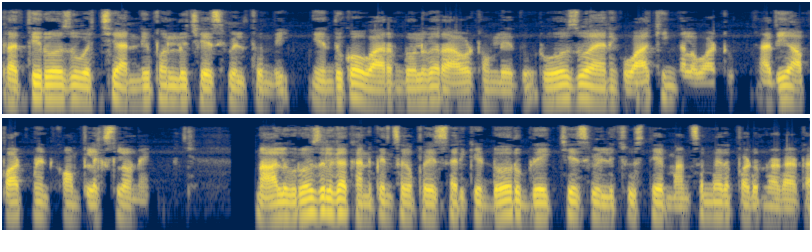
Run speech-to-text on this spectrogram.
ప్రతిరోజు వచ్చి అన్ని పనులు చేసి వెళ్తుంది. ఎందుకో వారం రోజులుగా రావటం లేదు. రోజు ఆయనకి వాకింగ్ అలవాటు. అది అపార్ట్మెంట్ కాంప్లెక్స్లోనే. నాలుగు రోజులుగా కనిపించకపోయేసరికి డోర్ బ్రేక్ చేసి వెళ్ళి చూస్తే మంచం మీద పడున్నాడట.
